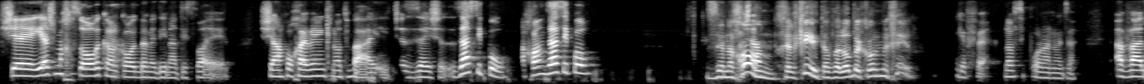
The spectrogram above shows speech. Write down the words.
שיש מחסור בקרקעות במדינת ישראל, שאנחנו חייבים לקנות בית, שזה, שזה הסיפור, נכון? זה הסיפור. זה נכון, עכשיו, חלקית, אבל לא בכל מחיר. יפה, לא סיפרו לנו את זה. אבל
